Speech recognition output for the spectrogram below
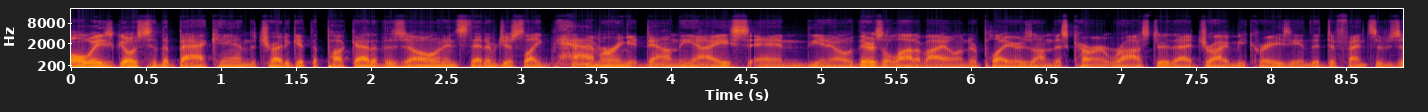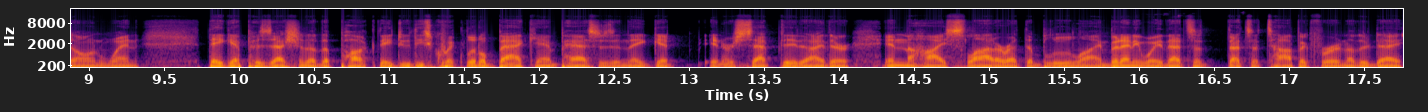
always goes to the backhand to try to get the puck out of the zone instead of just like hammering it down the ice. And, you know, there's a lot of Islander players on this current roster that drive me crazy in the defensive zone when they get possession of the puck. They do these quick little backhand passes and they get intercepted either in the high slot or at the blue line. But anyway, that's a that's a topic for another day.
